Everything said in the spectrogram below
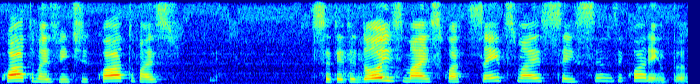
4 mais 24 mais 72 mais 400 mais 640.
